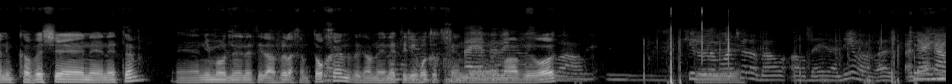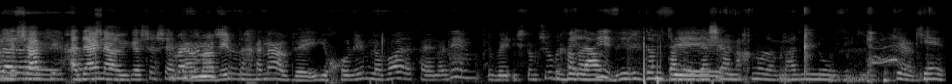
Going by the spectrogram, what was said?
אני מקווה שנהניתם. Uh, אני מאוד נהניתי להעביר לכם תוכן, וגם נהניתי לראות אתכן באמת, מעבירות. כאילו למרות שלא באו הרבה ילדים, אבל עדיין בגלל ההרגשה, עדיין ההרגשה שאתה מה זה מעביר? תחנה ויכולים לבוא אליך ילדים וישתמשו בך בעתיד. ולהעביר גם את המידע שאנחנו למדנו, זה כאילו כן. כיף.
